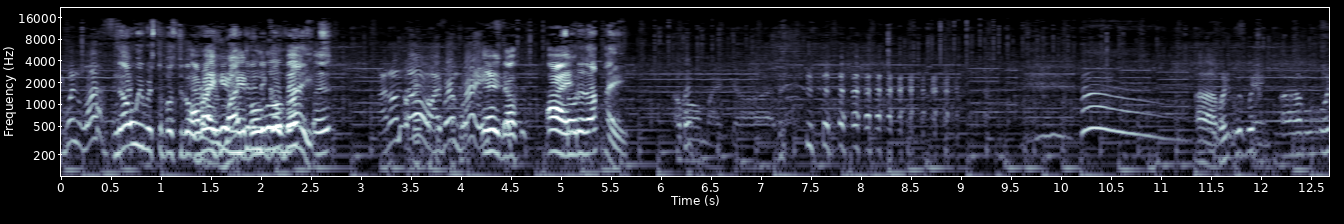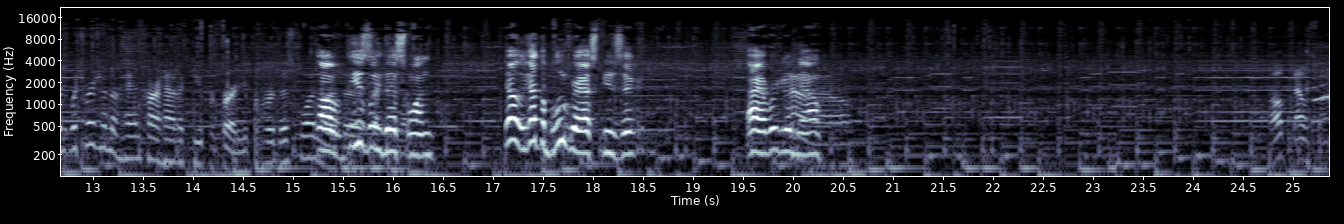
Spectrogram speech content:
You went left. No, we were supposed to go All right. right, here, Why didn't it go bit. right? Uh, I don't know. Okay, I went okay. right. there you go. So Alright. did I. Okay. Oh my god. Uh, which, which, uh, which, which version of Handcar Havoc do you prefer? Do you prefer this one? or Oh, the easily this one. Yo, we got the bluegrass music. Alright, we're good now. know. Oh, that was fun.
